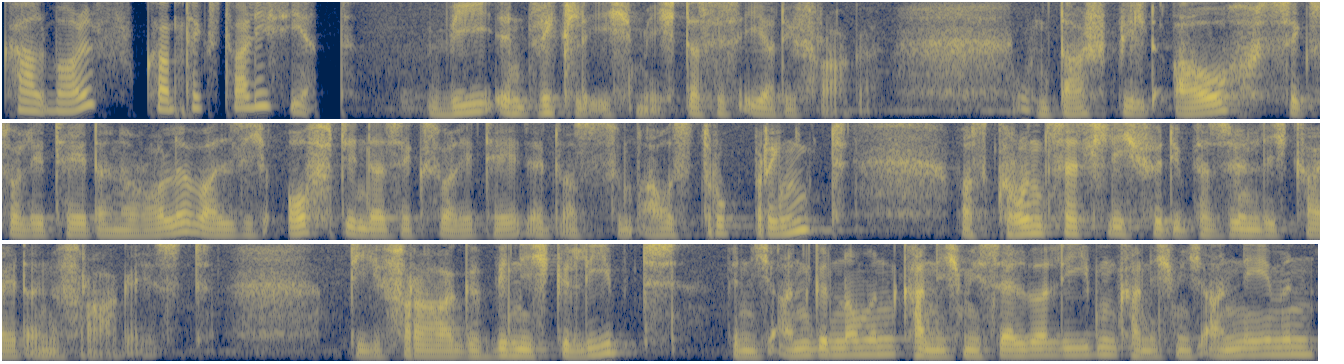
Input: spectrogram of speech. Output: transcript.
Karl Wolf kontextualisiert. Wie entwickle ich mich? Das ist eher die Frage. Und da spielt auch Sexualität eine Rolle, weil sich oft in der Sexualität etwas zum Ausdruck bringt, was grundsätzlich für die Persönlichkeit eine Frage ist. Die Frage, bin ich geliebt? Bin ich angenommen? Kann ich mich selber lieben? Kann ich mich annehmen?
